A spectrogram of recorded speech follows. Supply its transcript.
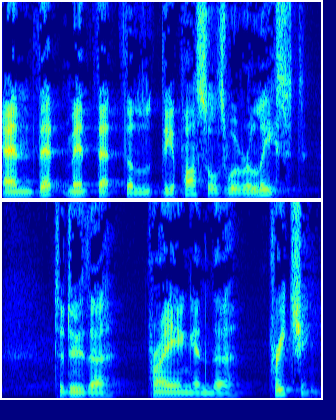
And that meant that the, the apostles were released to do the praying and the preaching.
